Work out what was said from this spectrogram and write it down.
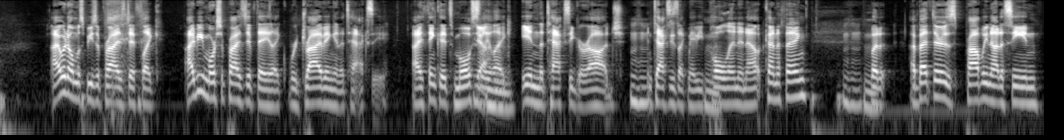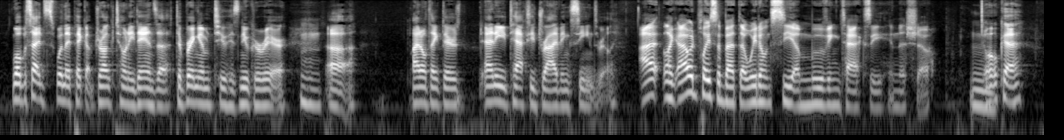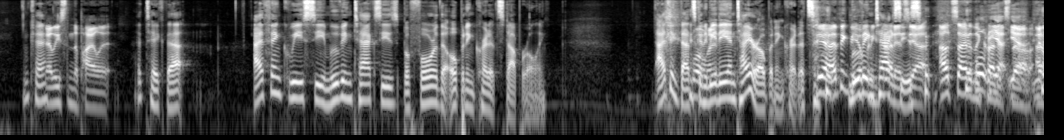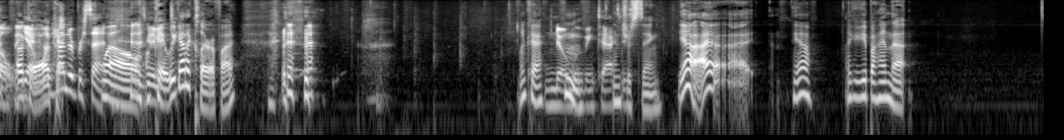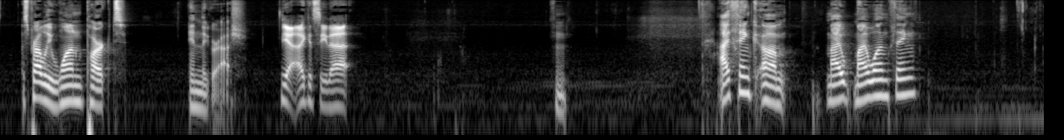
I would almost be surprised if like I'd be more surprised if they like were driving in a taxi. I think it's mostly Yeah. like in the taxi garage, mm-hmm. and taxis like maybe hmm. pull in and out kind of thing. Mm-hmm. Hmm. But I bet there's probably not a scene. Well, besides when they pick up drunk Tony Danza to bring him to his new career, mm-hmm. uh, I don't think there's any taxi driving scenes really. I like I would place a bet that we don't see a moving taxi in this show, Mm. Okay, Okay. at least in the pilot. I take that. I think we see moving taxis before the opening credits stop rolling. I think that's Well, going to be the entire opening credits. Yeah, I think the moving opening taxis. Credits, yeah, outside of the Well, credits, yeah, though. yeah, I no, don't think. Okay, yeah, okay. one hundred percent. Well, okay, be- we got to clarify. okay. no Hmm. moving taxis. Interesting. Yeah, I, I yeah, I could get behind that. There's probably one parked in the garage. Yeah, I could see that. I think um my my one thing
